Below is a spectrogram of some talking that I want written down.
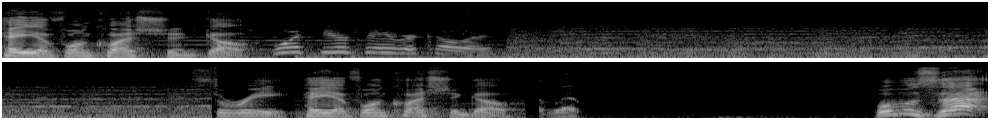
hey you have one question go What's your favorite color? Three. Hey, you have one question. Go. What was that?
